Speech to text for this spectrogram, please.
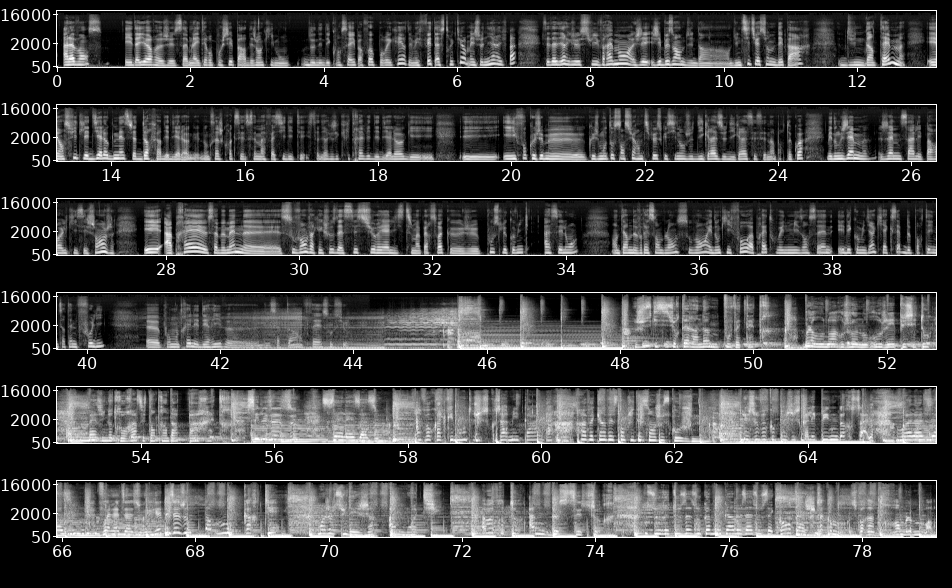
à l'avance. Et d'ailleurs, euh, ça me l'a été reproché par des gens qui m'ont donné des conseils parfois pour écrire. Mais fais ta structure, mais je n'y arrive pas. C'est-à-dire que je suis vraiment, j'ai besoin d'une situation de départ, d'un thème, et ensuite les dialogues naissent. J'adore faire des dialogues. Donc ça, je crois que c'est ma facilité. C'est-à-dire que j'écris très vite des dialogues et, il faut que je me que je m'auto-censure un petit peu parce que sinon je digresse, je digresse et c'est n'importe quoi. Mais donc j'aime j'aime ça, les paroles qui s'échangent. Et après, ça me mène euh, souvent vers quelque chose d'assez surréaliste. Je m'aperçois que je pousse le comique assez loin en termes de vraisemblance souvent. Et donc il faut après trouver une mise en scène et des comédiens qui acceptent de porter une certaine folie euh, pour montrer les dérives euh, de certains faits sociaux. Jusqu'ici sur Terre, un homme pouvait être blanc, noir, jaune ou rouge, et puis c'est tout. Mais une autre race est en train d'apparaître. C'est les azous, c'est les azous qui monte jusqu'aux amygdales. Avec un veston qui descend jusqu'aux genoux. Les cheveux coupés jusqu'à l'épine dorsale. Voilà le zazou. Voilà le zazou. Il y a des zazous dans mon quartier. Moi je le suis déjà à moitié. À votre tour, Anne de séjour. Vous serez tous zazou comme nous car le zazou c'est contagieux. Ça commence par un tremblement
